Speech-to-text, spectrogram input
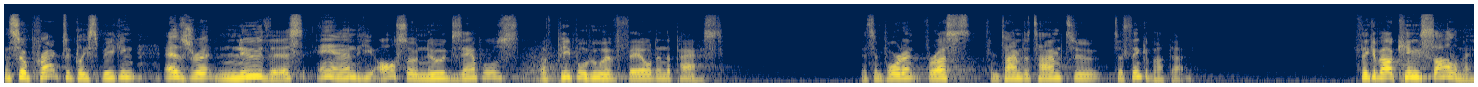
And so, practically speaking, Ezra knew this, and he also knew examples of people who have failed in the past. It's important for us from time to time to, to think about that. Think about King Solomon.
